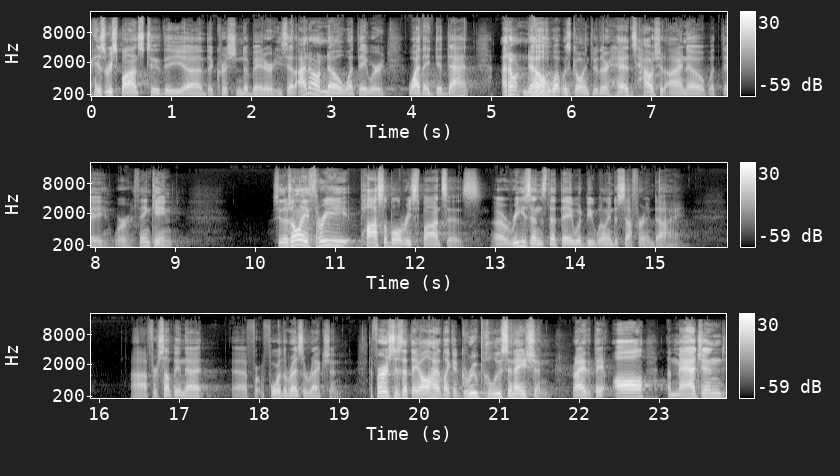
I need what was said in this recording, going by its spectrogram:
his response to the, uh, the Christian debater, he said, I don't know what they were, why they did that. I don't know what was going through their heads. How should I know what they were thinking? See, there's only three possible responses, uh, reasons that they would be willing to suffer and die for something that uh, for, for the resurrection. The first is that they all had like a group hallucination, right? That they all imagined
